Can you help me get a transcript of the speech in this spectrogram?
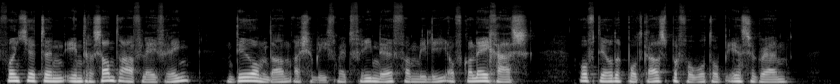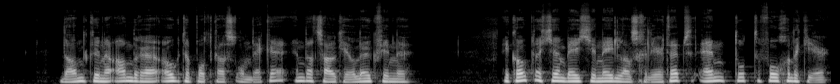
Vond je het een interessante aflevering? Deel hem dan alsjeblieft met vrienden, familie of collega's. Of deel de podcast bijvoorbeeld op Instagram. Dan kunnen anderen ook de podcast ontdekken en dat zou ik heel leuk vinden. Ik hoop dat je een beetje Nederlands geleerd hebt en tot de volgende keer.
